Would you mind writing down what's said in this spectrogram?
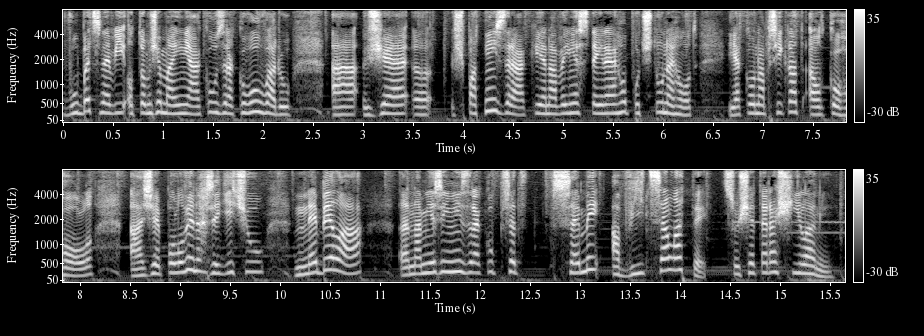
vůbec neví o tom, že mají nějakou zrakovou vadu a že uh, špatný zrak je na vině stejného počtu nehod, jako například alkohol a že polovina řidičů nebyla na měření zraku před třemi a více lety, což je teda šílený.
